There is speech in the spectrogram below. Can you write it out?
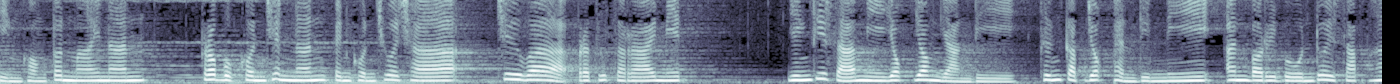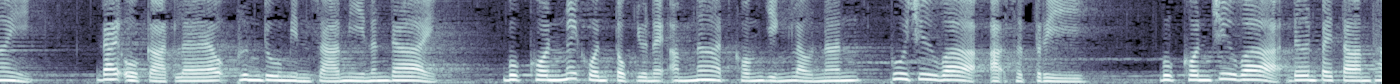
กิ่งของต้นไม้นั้น เพราะบุคคลเช่นนั้นเป็นคนชั่วช้า ชื่อว่าประทุษร้ายมิตร หญิงที่สามียกย่องอย่างดี ถึงกับยกแผ่นดินนี้ อันบริบูรณ์ด้วยทรัพย์ให้ ได้โอกาสแล้วพึงดูหมิ่นสามีนั้นได้ บุคคลไม่ควรตกอยู่ในอำนาจของหญิงเหล่านั้น ผู้ชื่อว่าอสตรี บุคคลชื่อว่าเดินไปตามท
